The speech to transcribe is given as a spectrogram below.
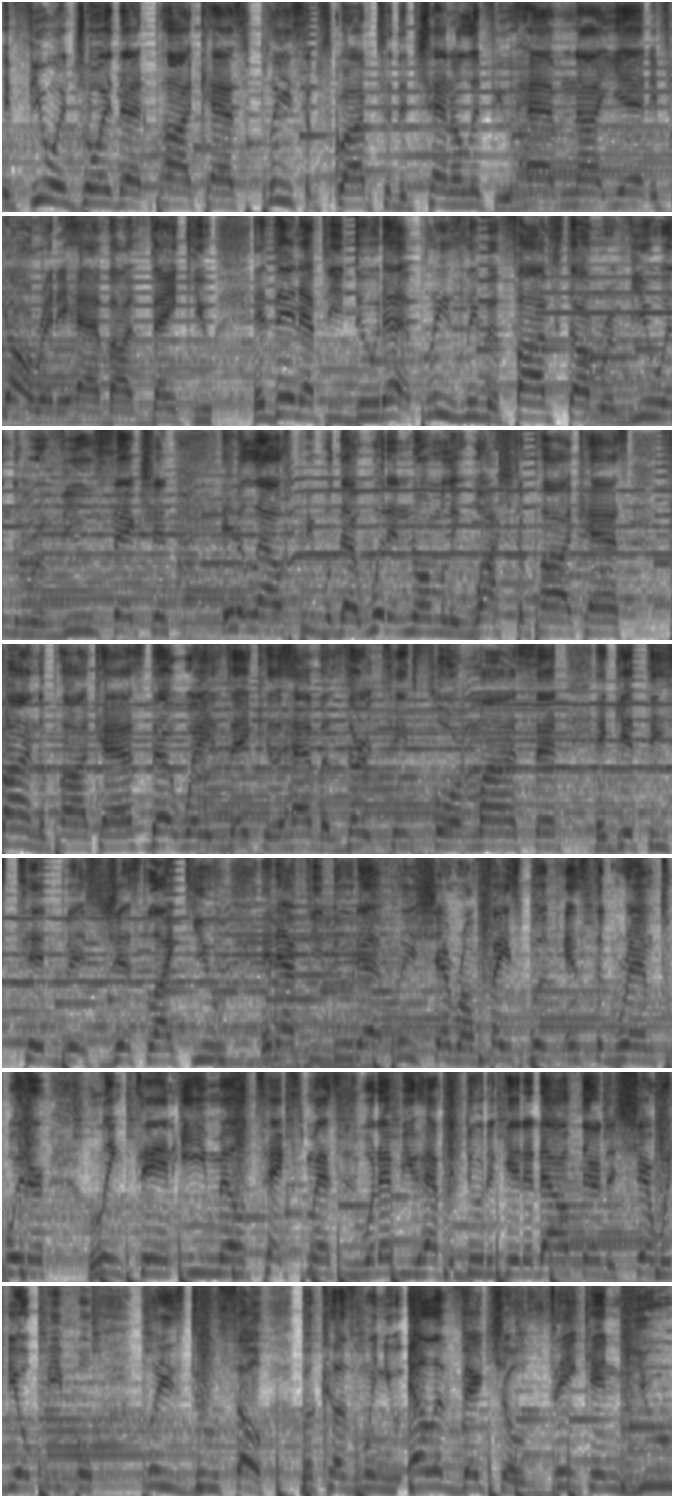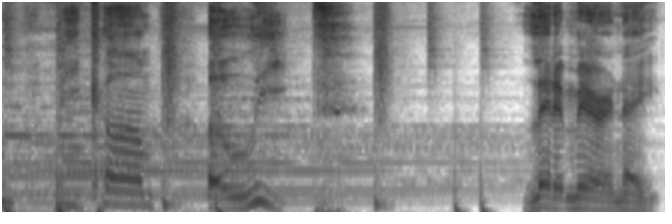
If you enjoyed that podcast, please subscribe to the channel if you have not yet. If you already have, I thank you. And then after you do that, please leave a five star review in the review section. It allows people that wouldn't normally watch the podcast find the podcast. That way they can have a 13th floor mindset and get these tidbits just like you. And after you do that, please share on Facebook, Instagram, Twitter, LinkedIn, email, text message, whatever you have to do to get it out there to share with your people. Please do so because when you elevate your thinking, you become elite. Let it marinate.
